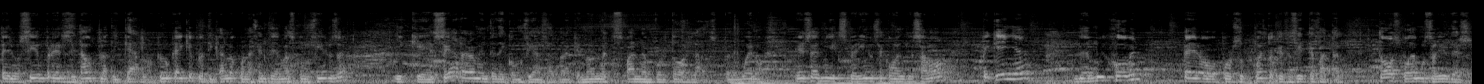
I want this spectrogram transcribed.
pero siempre necesitamos platicarlo. Creo que hay que platicarlo con la gente de más confianza y que sea realmente de confianza para que no lo expandan por todos lados. Pero bueno, esa es mi experiencia con el desamor. Pequeña, de muy joven, pero por supuesto que se siente fatal. Todos podemos salir de eso.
